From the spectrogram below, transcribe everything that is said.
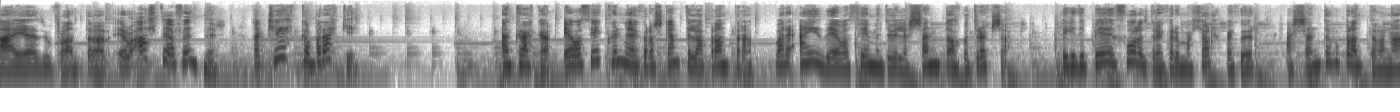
Æ, þessu brandarar eru alltaf að fyndnir. Það klikka bara ekki. En krakkar, ef að þið kunnið ykkur að skemmtilega brandara, væri æði ef að þið myndu vilja senda okkur draugsa. Þið getið beðið fóreldra ykkur um að hjálpa ykkur að senda okkur brandarana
